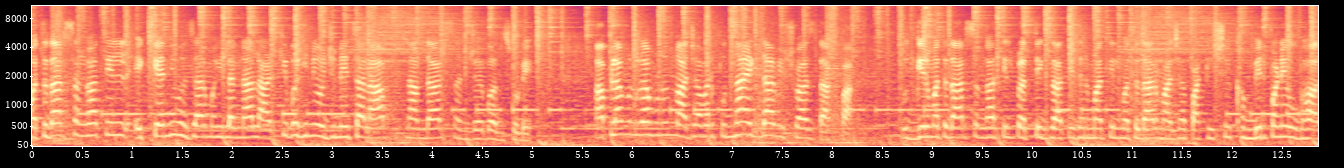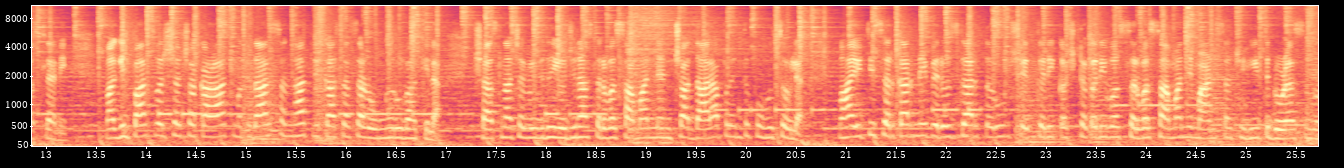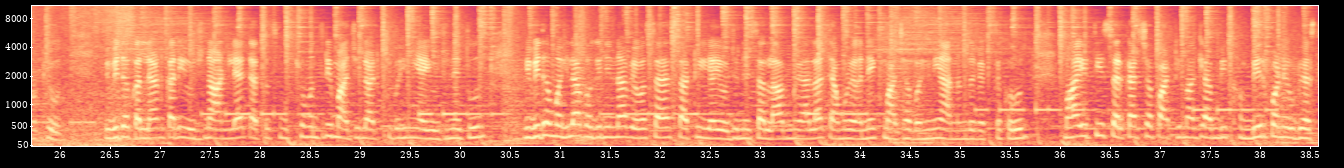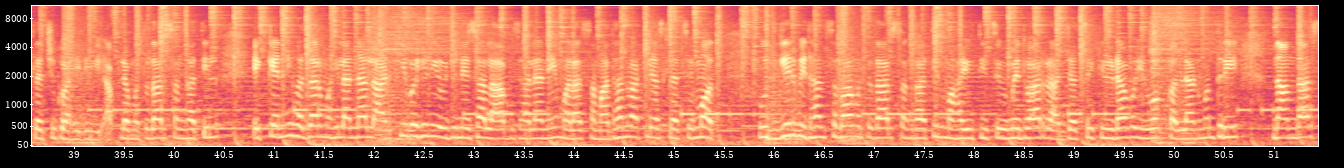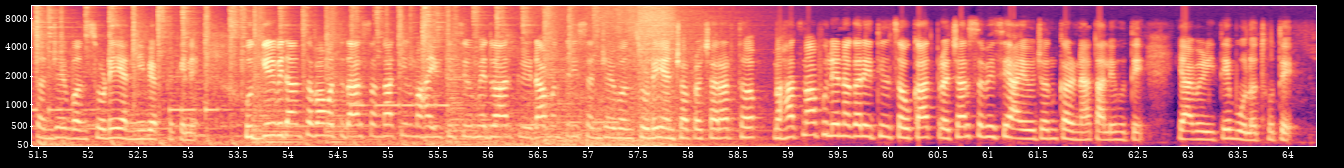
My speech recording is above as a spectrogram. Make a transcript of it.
मतदारसंघातील एक्क्याण्णव हजार महिलांना लाडकी बहीण योजनेचा लाभ नामदार संजय बनसोडे. आपला मुलगा म्हणून माझ्यावर पुन्हा एकदा विश्वास दाखवा. उदगीर मतदारसंघातील प्रत्येक जाती धर्मातील मतदार माझ्या पाठीशी खंबीरपणे उभा असल्याने मागील पाच वर्षाच्या काळात मतदारसंघात विकासाचा डोंगर उभा केला. शासनाच्या विविध योजना सर्वसामान्यांच्या दारापर्यंत पोहोचवल्या. महायुती सरकारने बेरोजगार तरुण शेतकरी कष्टकरी व सर्वसामान्य माणसाचे हित डोळ्यासमोर ठेवून विविध कल्याणकारी योजना आणल्या. त्यातच मुख्यमंत्री माझी लाडकी बहीण या योजनेतून विविध महिला भगिनींना व्यवसायासाठी या योजनेचा लाभ मिळाला. त्यामुळे अनेक माझ्या बहिणी आनंद व्यक्त करून महायुती सरकारच्या पाठीमागे आम्ही खंबीरपणे उभे असल्याची ग्वाही दिली. आपल्या मतदारसंघातील एक्क्याण्णव हजार महिलांना लाडकी बहीण योजनेचा लाभ झाल्याने मला समाधान वाटले असल्याचे मत उदगीर विधानसभा मतदारसंघातील महायुतीचे उमेदवार राज्याचे क्रीडा व युवक कल्याण मंत्री नामदार संजय बनसोडे यांनी व्यक्त केले. उदगीर विधानसभा मतदारसंघातील महायुतीचे उमेदवार क्रीडा मंत्री संजय बनसोडे यांच्या प्रचारार्थ महात्मा फुले नगर येथील चौकात प्रचार सभेचे आयोजन करण्यात आले होते. यावेळी ते बोलत होते.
